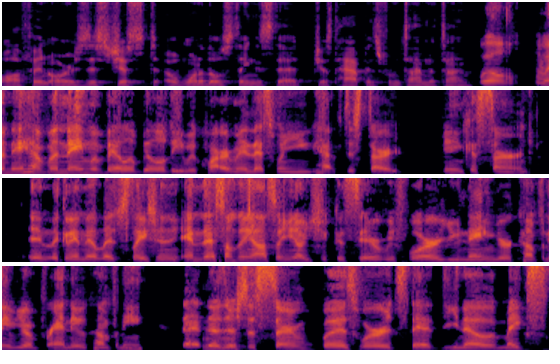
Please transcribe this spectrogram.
often, or is this just a, one of those things that just happens from time to time? Well, when they have a name availability requirement, that's when you have to start being concerned and looking in their legislation. And that's something also, you know, you should consider before you name your company if you're a brand new company. That mm-hmm. there's just certain buzzwords that, you know, makes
